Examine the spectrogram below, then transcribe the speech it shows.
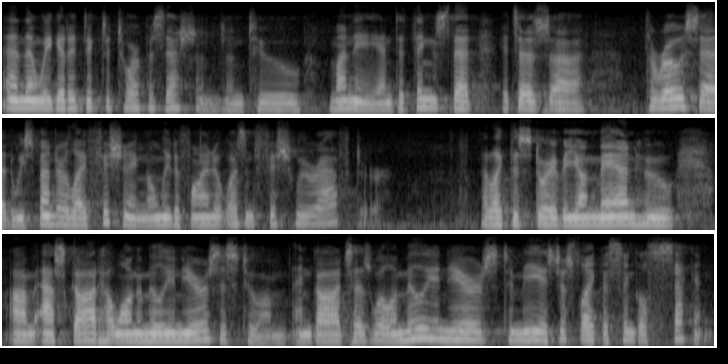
And then we get addicted to our possessions and to money and to things that, it's as uh, Thoreau said, we spend our life fishing only to find it wasn't fish we were after. I like this story of a young man who um, asked God how long a million years is to him. And God says, Well, a million years to me is just like a single second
